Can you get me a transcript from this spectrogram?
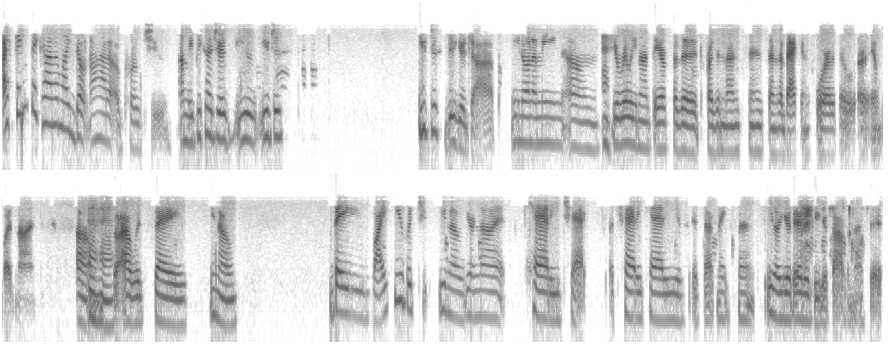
I think they kind of like don't know how to approach you. I mean, because you're you you just you just do your job. You know what I mean? Um mm-hmm. You're really not there for the for the nonsense and the back and forth or, or and whatnot. Um mm-hmm. So I would say, you know, they like you, but you, you know you're not catty chat a chatty catty if if that makes sense. You know, you're there to do your job and that's it.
